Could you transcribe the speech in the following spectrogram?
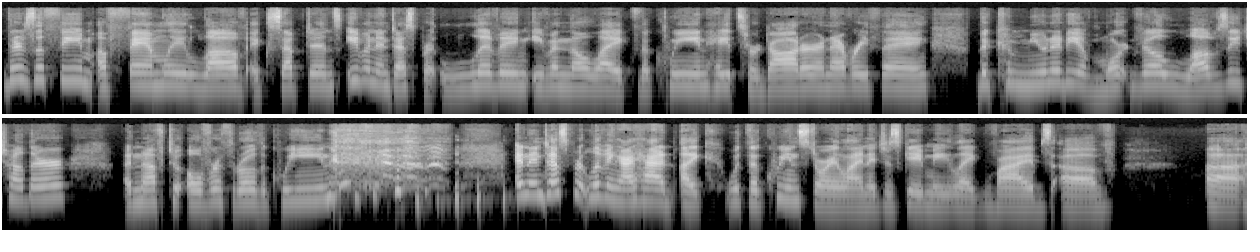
there's a theme of family love acceptance even in desperate living even though like the queen hates her daughter and everything the community of mortville loves each other enough to overthrow the queen. And in desperate living i had like with the queen storyline it just gave me like vibes of uh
